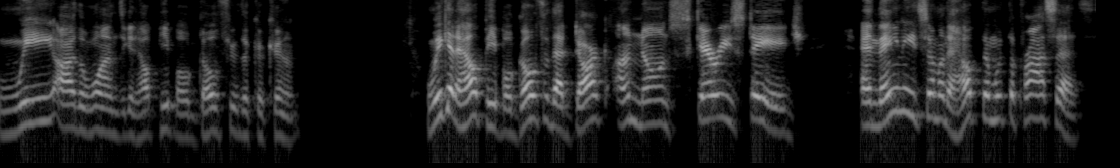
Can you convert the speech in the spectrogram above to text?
we are the ones that can help people go through the cocoon. We can help people go through that dark, unknown, scary stage, and they need someone to help them with the process.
